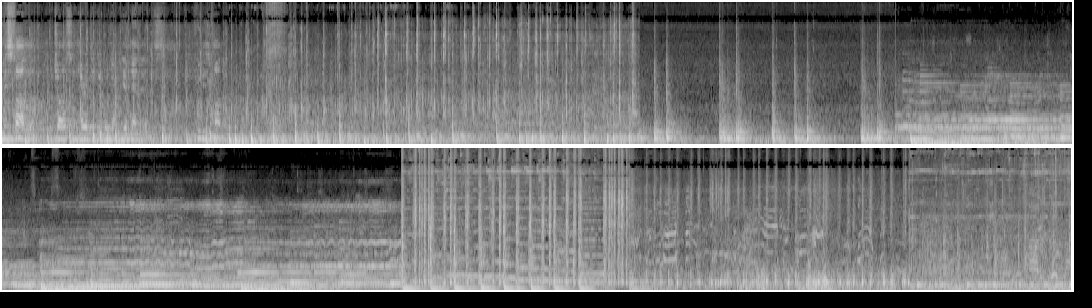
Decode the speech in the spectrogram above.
his father, Charles inherited the Burgundian Netherlands. Through his mother, Hallelujah.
